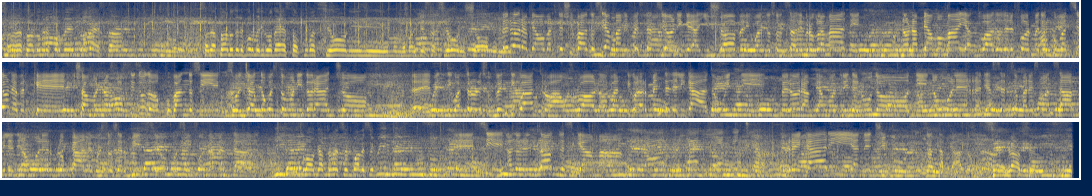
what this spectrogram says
State attuando delle forme di protesta? State attuando delle forme di protesta, occupazioni, manifestazioni, scioperi? Per ora abbiamo partecipato sia a manifestazioni che agli scioperi quando sono stati proclamati, non abbiamo mai attuato delle forme di occupazione perché diciamo, il nostro istituto occupandosi, svolgendo questo monitoraggio eh, 24 ore su 24 ha un ruolo particolarmente delicato, quindi per ora abbiamo ritenuto di non voler, di essere insomma, responsabili, di non voler bloccare questo servizio così fondamentale. Un blog attraverso il quale seguirti? Eh, sì, allora il blog si chiama Precari NGV, tutto attaccato. Grazie.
